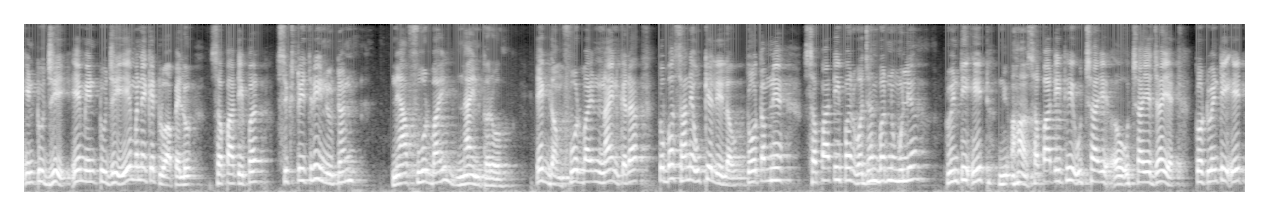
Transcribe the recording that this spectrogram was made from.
ઇન્ટુ જી એમ ઇન્ટુ જી એ મને કેટલું આપેલું? સપાટી પર સિક્સટી થ્રી ન્યૂટન ને આ ફોર બાય નાઇન કરો. એકદમ ફોર બાય નાઇન કર્યા. તો બસ આને ઉકેલી લઉં. તો તમને સપાટી પર વજન બળનું મૂલ્ય ટ્વેન્ટી એટ હા, સપાટીથી ઊંચાઈએ ઊંચાઈએ જઈએ તો ટ્વેન્ટી એટ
